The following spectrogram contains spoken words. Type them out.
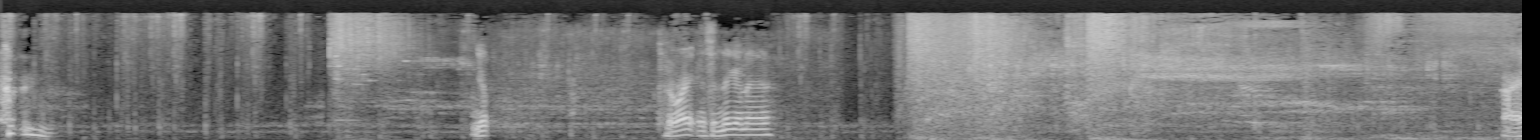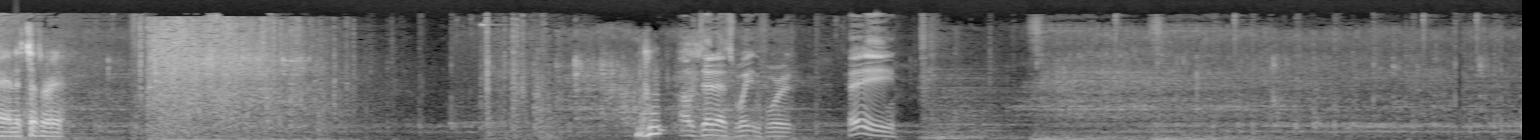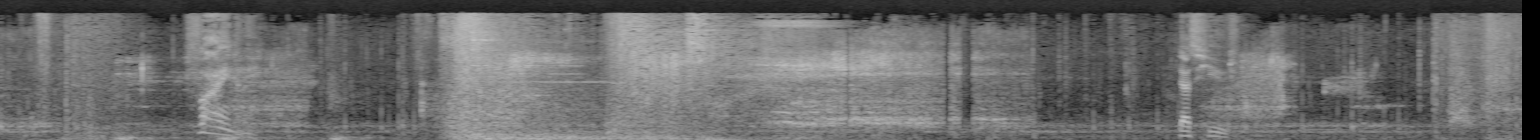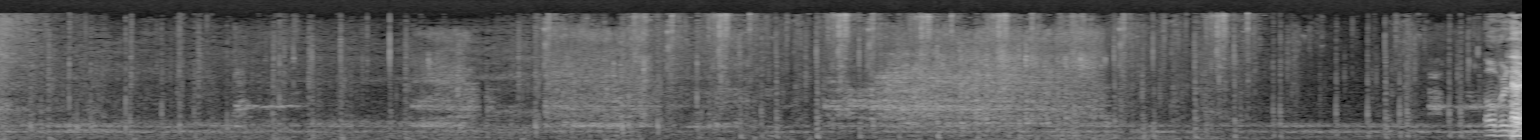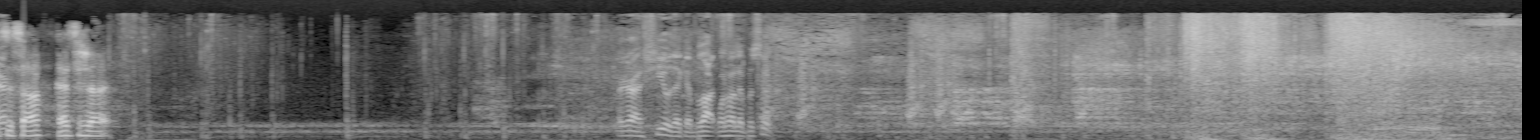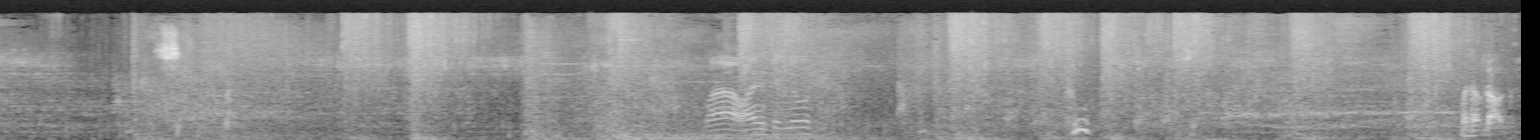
yep. To the right, it's a nigga now. Alright, and it's just right here. I was dead ass waiting for it. Hey. Finally. That's huge. Over there. That's the soft. That's the shot. I got a shield that can block 100%. Shit. Wow, I didn't take no. What up, dog?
